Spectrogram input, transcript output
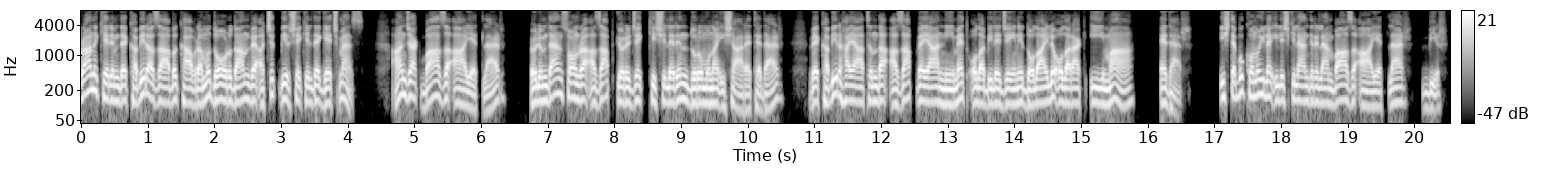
Kur'an-ı Kerim'de kabir azabı kavramı doğrudan ve açık bir şekilde geçmez. Ancak bazı ayetler, ölümden sonra azap görecek kişilerin durumuna işaret eder ve kabir hayatında azap veya nimet olabileceğini dolaylı olarak ima eder. İşte bu konuyla ilişkilendirilen bazı ayetler 1.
